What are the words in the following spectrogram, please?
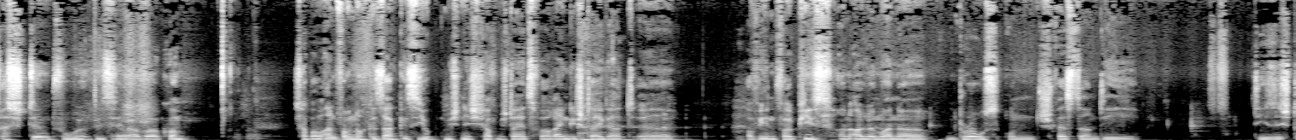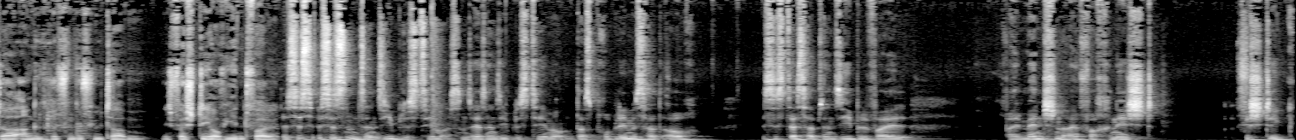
das stimmt wohl ein bisschen, ja. aber komm. Ich habe am Anfang noch gesagt, es juckt mich nicht. Ich habe mich da jetzt voll reingesteigert. äh, auf jeden Fall Peace an alle meine Bros und Schwestern, die, die sich da angegriffen gefühlt haben. Ich verstehe auf jeden Fall. Das ist, es ist ein sensibles Thema, es ist ein sehr sensibles Thema. Und das Problem ist halt auch, es ist deshalb sensibel, weil, weil Menschen einfach nicht richtig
